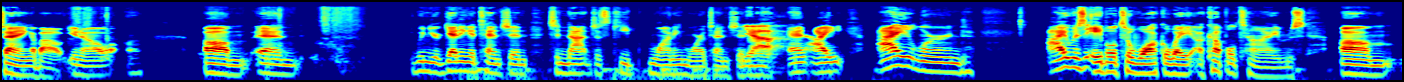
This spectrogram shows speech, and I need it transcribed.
saying about, you know. Um, and when you're getting attention to not just keep wanting more attention. Yeah. And I I learned I was able to walk away a couple times um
